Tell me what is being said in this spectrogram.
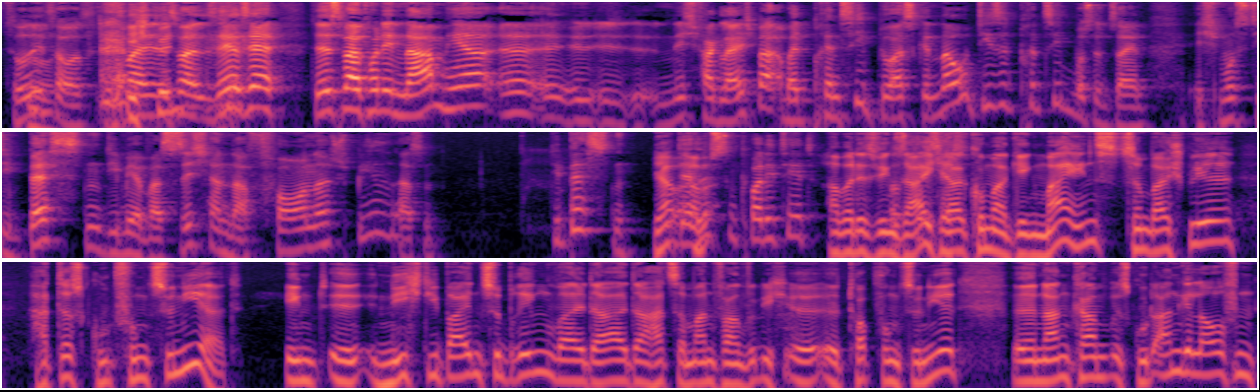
So, so. sieht's aus. Das war, das war, sehr, sehr, das war von den Namen her äh, äh, nicht vergleichbar, aber Prinzip, du hast genau dieses Prinzip muss es sein. Ich muss die Besten, die mir was sichern, nach vorne spielen lassen. Die besten, ja, mit der aber, höchsten Qualität. Aber deswegen sage ich ja, guck mal, gegen Mainz zum Beispiel hat das gut funktioniert. Eben äh, nicht die beiden zu bringen, weil da, da hat es am Anfang wirklich äh, äh, top funktioniert. Äh, Nankamp ist gut angelaufen.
